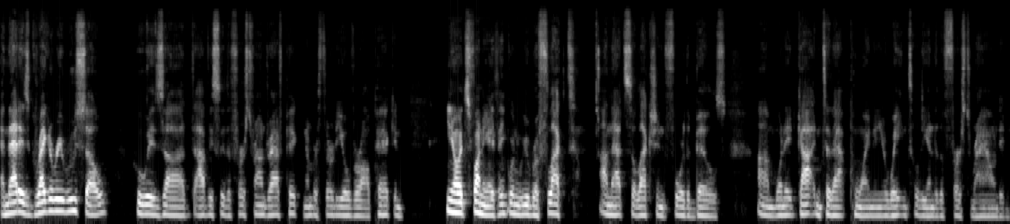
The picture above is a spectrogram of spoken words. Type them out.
and that is Gregory Rousseau, who is uh, obviously the first round draft pick, number 30 overall pick. And, you know, it's funny. I think when we reflect on that selection for the Bills, um, when it got into that point and you're waiting until the end of the first round and,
